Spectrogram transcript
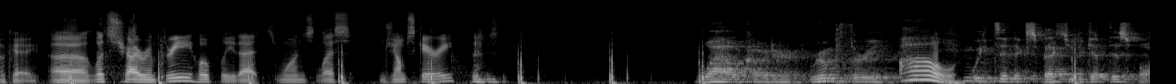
Okay. Uh, let's try room three. Hopefully that one's less jump scary. Wow, Carter. Room three. oh, We didn't expect you to get this far.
